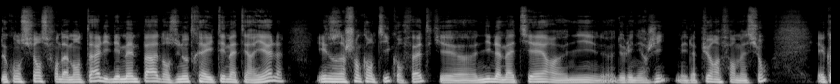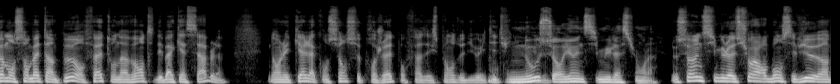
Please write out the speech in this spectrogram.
de conscience fondamentale. Il n'est même pas dans une autre réalité matérielle. Il est dans un champ quantique, en fait, qui est euh, ni de la matière, euh, ni de l'énergie, mais de la pure information. Et comme on s'embête un peu, en fait, on invente des bacs à sable dans lesquels la conscience se projette pour faire des expériences de dualité. Nous serions une simulation, là. Nous serions une simulation. Alors bon, c'est vieux. Hein.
